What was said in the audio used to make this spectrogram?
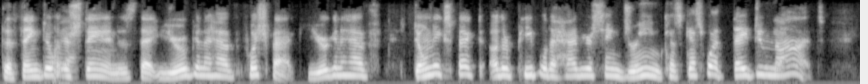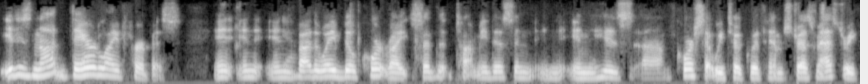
The thing to Yeah. understand is that you're going to have pushback. You're going to have. Don't expect other people to have your same dream because guess what? They do Yeah. not. It is not their life purpose. And and, and Yeah. by the way, Bill Courtwright said that taught me this in in, in his um, course that we took with him, Stress Mastery.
